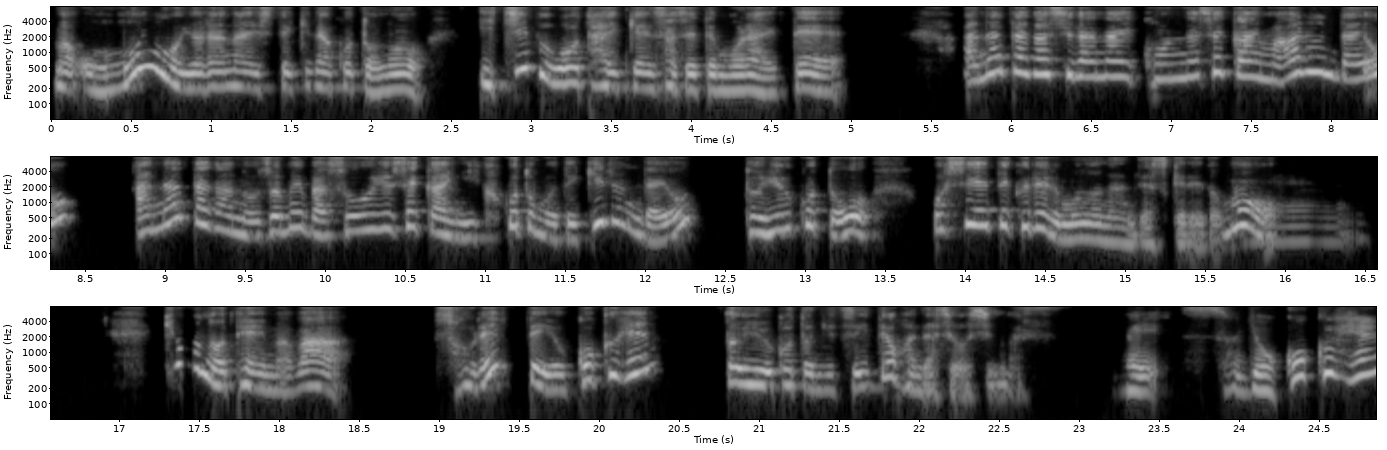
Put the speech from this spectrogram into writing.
まあ、思いもよらない素敵なことの一部を体験させてもらえて、あなたが知らないこんな世界もあるんだよ。あなたが望めばそういう世界に行くこともできるんだよ。ということを教えてくれるものなんですけれども、今日のテーマは、それって予告編？ということについてお話をします。はい。予告編？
